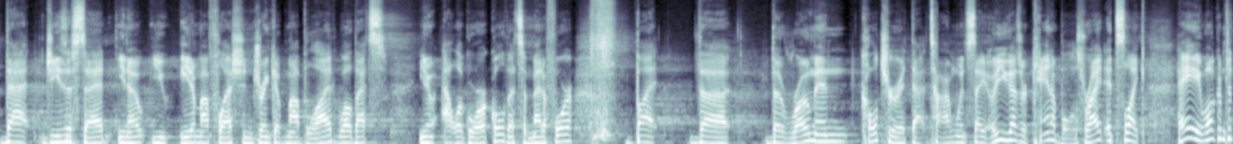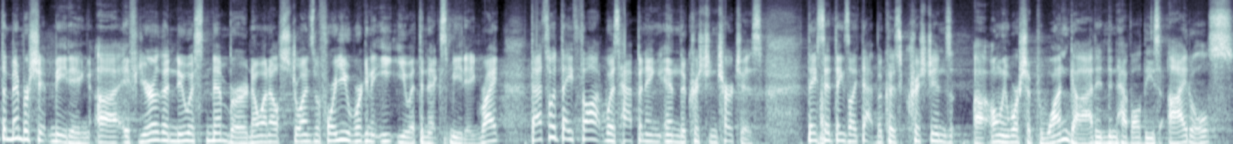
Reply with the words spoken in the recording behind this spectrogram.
That Jesus said, you know, you eat of my flesh and drink of my blood. Well, that's, you know, allegorical, that's a metaphor. But the the Roman culture at that time would say, oh, you guys are cannibals, right? It's like, hey, welcome to the membership meeting. Uh, if you're the newest member, no one else joins before you, we're going to eat you at the next meeting, right? That's what they thought was happening in the Christian churches. They said things like that because Christians uh, only worshiped one God and didn't have all these idols.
